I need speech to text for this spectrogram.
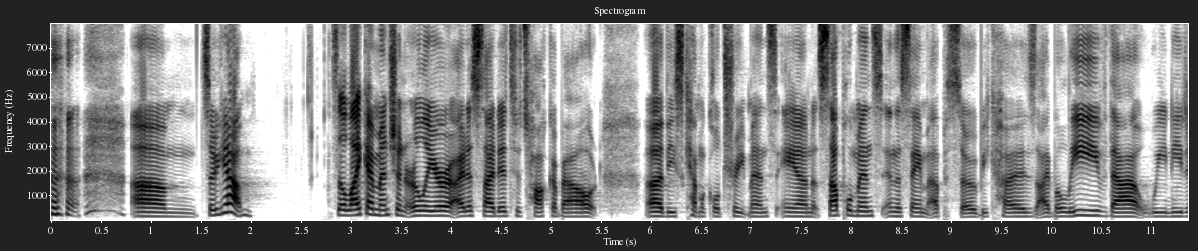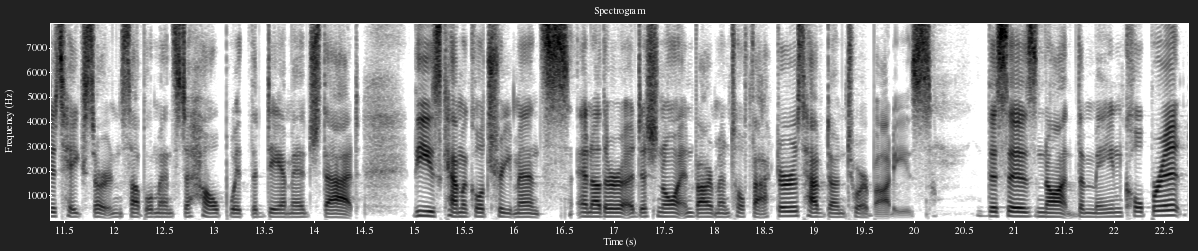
um, so, yeah. So, like I mentioned earlier, I decided to talk about uh, these chemical treatments and supplements in the same episode because I believe that we need to take certain supplements to help with the damage that these chemical treatments and other additional environmental factors have done to our bodies. This is not the main culprit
